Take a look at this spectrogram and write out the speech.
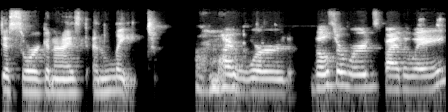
disorganized, and late. Oh my word. Those are words, by the way,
